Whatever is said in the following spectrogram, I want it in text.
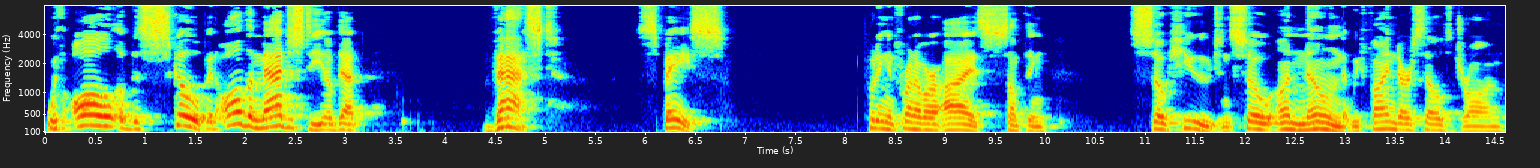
With all of the scope and all the majesty of that vast space, putting in front of our eyes something so huge and so unknown that we find ourselves drawn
